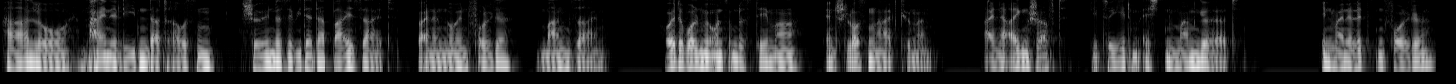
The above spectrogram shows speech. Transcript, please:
Hallo, meine Lieben da draußen. Schön, dass ihr wieder dabei seid bei einer neuen Folge Mannsein. Heute wollen wir uns um das Thema Entschlossenheit kümmern. Eine Eigenschaft, die zu jedem echten Mann gehört. In meiner letzten Folge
